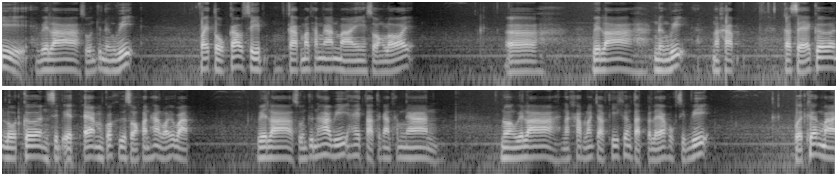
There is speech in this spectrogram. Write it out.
220 เวลา 0.1 วิไฟตก 90 กลับมาทำงานใหม่ 200เอ่อเวลา 1 วินะครับ กระแสเกินโหลดเกิน 11 แอมป์ก็คือ 2,500 วัตต์ เวลา 0.5 วิให้ตัดการทำงาน หน่วงเวลานะครับ หลังจากที่เครื่องตัดไปแล้ว 60 วิ เปิดเครื่องใหม่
